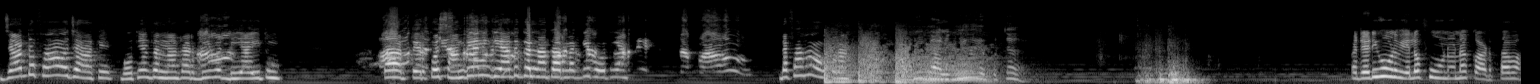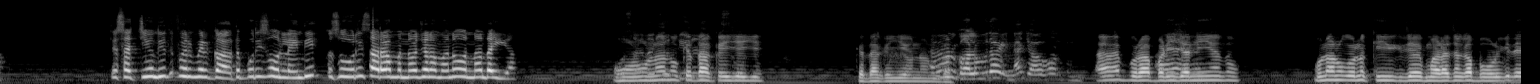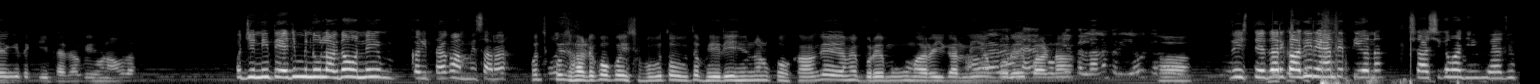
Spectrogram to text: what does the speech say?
ਜਾ ਦਫਾ ਹੋ ਜਾ ਕੇ ਬਹੁਤੀਆਂ ਗੱਲਾਂ ਕਰਦੀ ਵੱਡੀ ਆਈ ਤੂੰ। ਘਰ ਤੇਰੇ ਕੋ ਸਾਂਭਿਆ ਨਹੀਂ ਗਿਆ ਤੇ ਗੱਲਾਂ ਕਰਨ ਲੱਗੀ ਬਹੁਤੀਆਂ। ਦਫਾ ਹੋ ਪਰਾਂ। ਕੀ ਗੱਲ ਕੀ ਹੋਈ ਪੁੱਤ। ਆ ਡੈਡੀ ਹੁਣ ਵੇਖ ਲਓ ਫੋਨ ਉਹਨਾਂ ਕੱਟਤਾ ਵਾ। ਤੇ ਸੱਚੀ ਹੁੰਦੀ ਤਾਂ ਫਿਰ ਮੇਰੀ ਗੱਲ ਤਾਂ ਪੂਰੀ ਸੁਣ ਲੈਂਦੀ ਕਸੂਰ ਹੀ ਸਾਰਾ ਮੰਨੋ ਜਾਂ ਨਾ ਮੰਨੋ ਉਹਨਾਂ ਦਾ ਹੀ ਆ। ਹੁਣ ਉਹਨਾਂ ਨੂੰ ਕਿੱਦਾਂ ਕਹੀ ਜਾਈਏ ਕਿੱਦਾਂ ਕਹੀਏ ਉਹਨਾਂ ਨੂੰ ਹੁਣ? ਗੱਲ ਵਧਾਈ ਨਾ ਜਾਓ ਹੁਣ ਤੁਸੀਂ ਐਵੇਂ ਬੁਰਾ ਬਣੀ ਜਾਨੀ ਆ ਤੂੰ। ਉਹਨਾਂ ਨੂੰ ਉਹਨਾਂ ਕੀ ਜੇ ਮਾੜਾ ਚੰਗਾ ਬੋਲ ਵੀ ਦੇਂਗੀ ਤੇ ਕੀ ਫਾਇਦਾ ਕੋਈ ਹੋਣਾ ਉਹਦਾ? ਉਹ ਜਿੰਨੀ ਤੇਜ਼ ਮੈਨੂੰ ਲੱਗਦਾ ਉਹਨੇ ਕੀਤਾ ਕੰਮ ਹੈ ਸਾਰਾ। ਉਹ 'ਚ ਕੋਈ ਸਾਡੇ ਕੋਲ ਕੋਈ ਸਬੂਤ ਹੋਊ ਤਾਂ ਫੇਰ ਹੀ ਉਹਨਾਂ ਨੂੰ ਕੁਝ ਕਹਾਂਗੇ ਐਵੇਂ ਬੁਰੇ ਮੂੰਹ ਮਾਰੀ ਕਰਨੀ ਆ ਬੁਰੇ ਬਣਨਾ। ਗੱਲਾਂ ਨਾ ਕਰੀ ਜਾਓ ਚਲੋ। ਹਾਂ। ਰਿਸ਼ਤੇਦਾਰੀ ਕਾਦੀ ਰਹਿਣ ਦਿੱਤੀ ਉਹਨਾਂ? ਸ਼ਾਸ਼ੀ ਕਮਾ ਜੀ ਬਹਿ ਜਾਓ।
